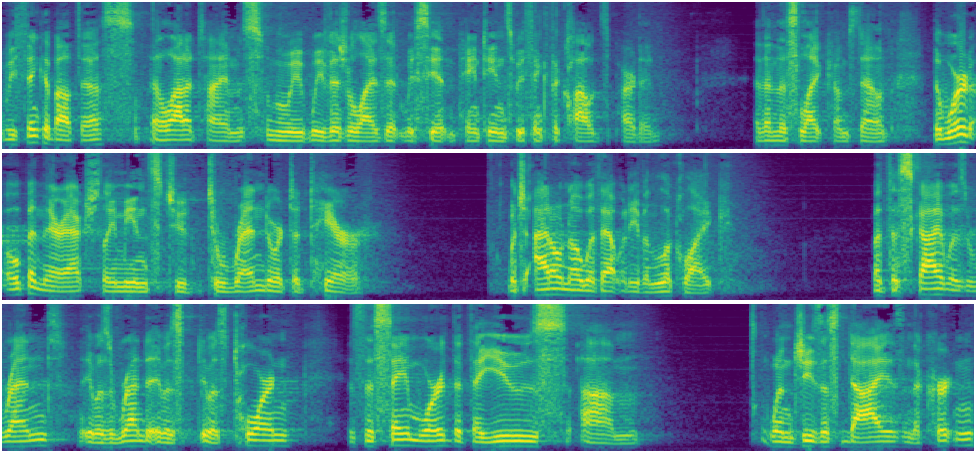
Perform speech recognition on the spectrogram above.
we think about this, and a lot of times when we, we visualize it and we see it in paintings, we think the clouds parted. And then this light comes down. The word open there actually means to, to rend or to tear, which I don't know what that would even look like. But the sky was rend, it was rend, it was, it was torn. It's the same word that they use um, when Jesus dies and the curtain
